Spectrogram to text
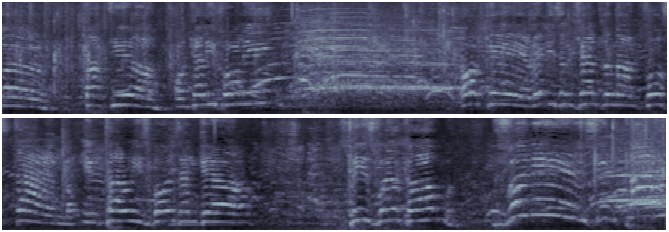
euh, partir en Californie? Okay, ladies and gentlemen, first time in Paris, boys and girls. Please welcome Venice in Paris!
